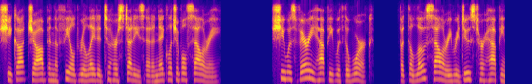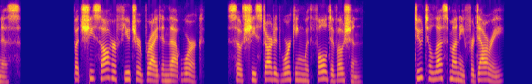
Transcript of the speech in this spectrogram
she got job in the field related to her studies at a negligible salary. She was very happy with the work, but the low salary reduced her happiness. But she saw her future bright in that work, so she started working with full devotion. Due to less money for dowry,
